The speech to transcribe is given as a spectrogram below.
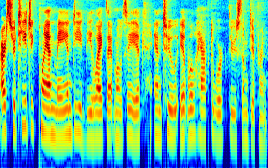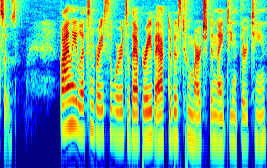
Our strategic plan may indeed be like that mosaic, and too, it will have to work through some differences. Finally, let's embrace the words of that brave activist who marched in 1913,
